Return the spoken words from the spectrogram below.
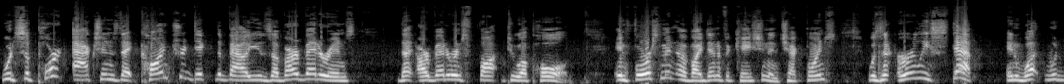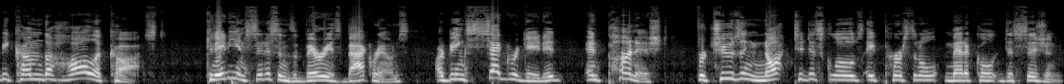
would support actions that contradict the values of our veterans that our veterans fought to uphold. Enforcement of identification and checkpoints was an early step in what would become the Holocaust. Canadian citizens of various backgrounds are being segregated and punished for choosing not to disclose a personal medical decision.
